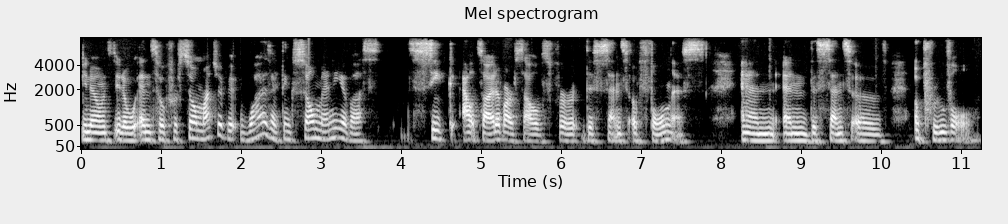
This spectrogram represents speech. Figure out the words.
You know, and, you know, and so for so much of it was, I think so many of us seek outside of ourselves for this sense of fullness and and this sense of approval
